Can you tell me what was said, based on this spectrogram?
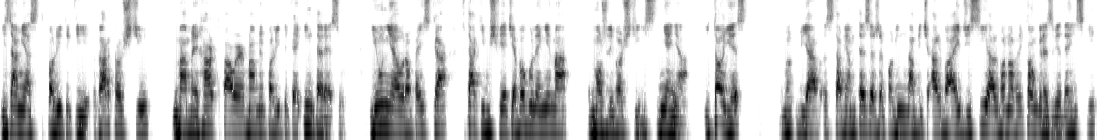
i zamiast polityki wartości mamy hard power, mamy politykę interesów. I Unia Europejska w takim świecie w ogóle nie ma możliwości istnienia. I to jest ja stawiam tezę, że powinna być albo IGC, albo nowy kongres wiedeński,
